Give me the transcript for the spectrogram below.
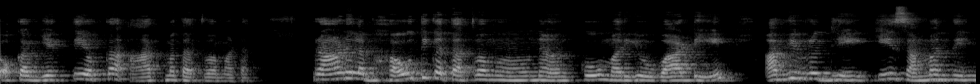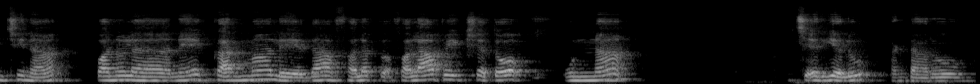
ఒక వ్యక్తి యొక్క ఆత్మతత్వం అట ప్రాణుల భౌతిక తత్వమునకు మరియు వాటి అభివృద్ధికి సంబంధించిన పనులనే కర్మ లేదా ఫల ఫలాపేక్షతో ఉన్న చర్యలు అంటారు.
